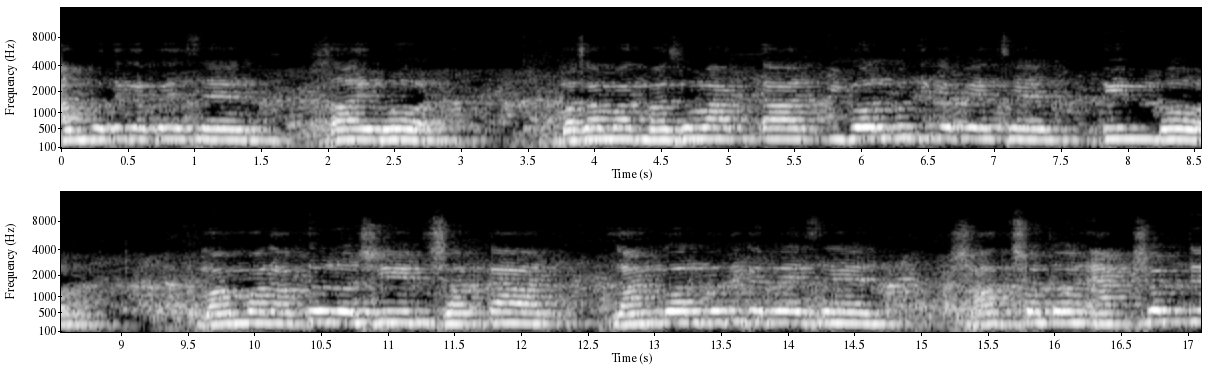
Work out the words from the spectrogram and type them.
আমপো থেকে পেয়েছেন ছয় ভোট। মোসাম্মদ মাসুম আক্তার ইগল্প থেকে পেয়েছেন তিন ভোট। মোহাম্মদ আব্দুল রশিদ সরকার লাঙ্গল থেকে পেয়েছেন সাতশত একষট্টি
